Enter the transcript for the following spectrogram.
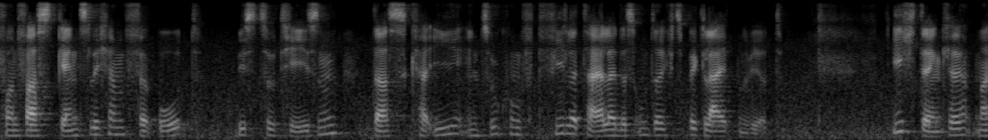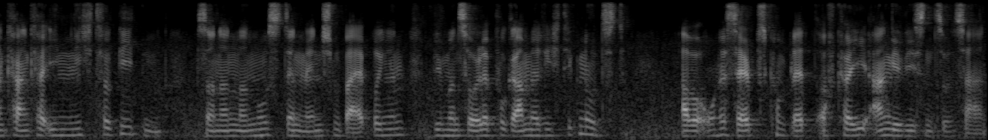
Von fast gänzlichem Verbot bis zu Thesen, dass KI in Zukunft viele Teile des Unterrichts begleiten wird. Ich denke, man kann KI nicht verbieten, sondern man muss den Menschen beibringen, wie man solche Programme richtig nutzt, aber ohne selbst komplett auf KI angewiesen zu sein.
